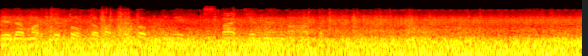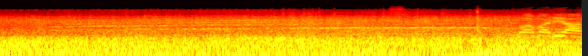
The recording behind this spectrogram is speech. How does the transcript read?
біля маркетопта. Маркетоп мені, кстати, не треба. Два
